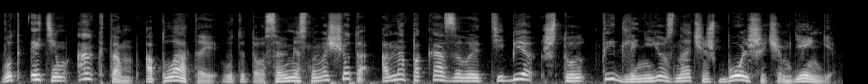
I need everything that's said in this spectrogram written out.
Вот этим актом, оплатой вот этого совместного счета, она показывает тебе, что ты для нее значишь больше, чем деньги –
